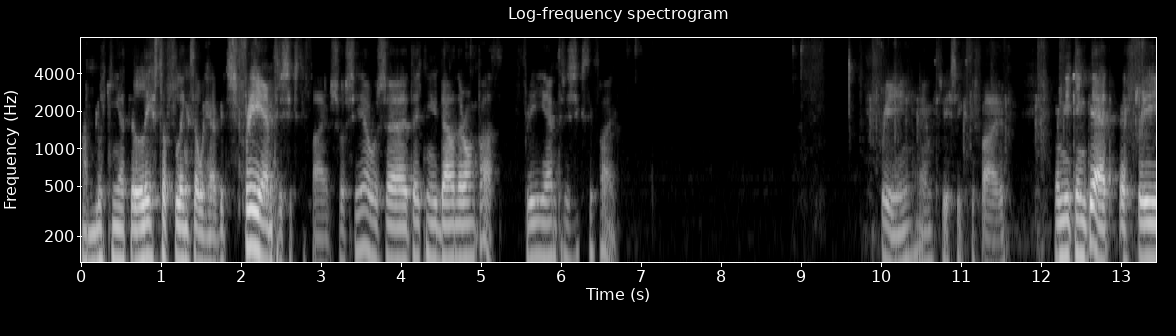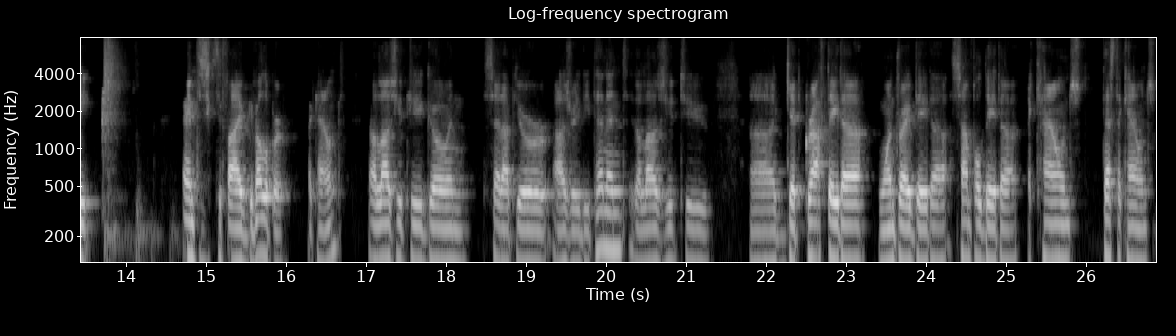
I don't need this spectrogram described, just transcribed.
I'm looking at the list of links that we have. It's free M365. So see, I was uh, taking you down the wrong path. Free M365. Free M365. And you can get a free M365 developer account. that allows you to go and set up your Azure AD tenant. It allows you to uh, get graph data, OneDrive data, sample data, accounts, test accounts,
